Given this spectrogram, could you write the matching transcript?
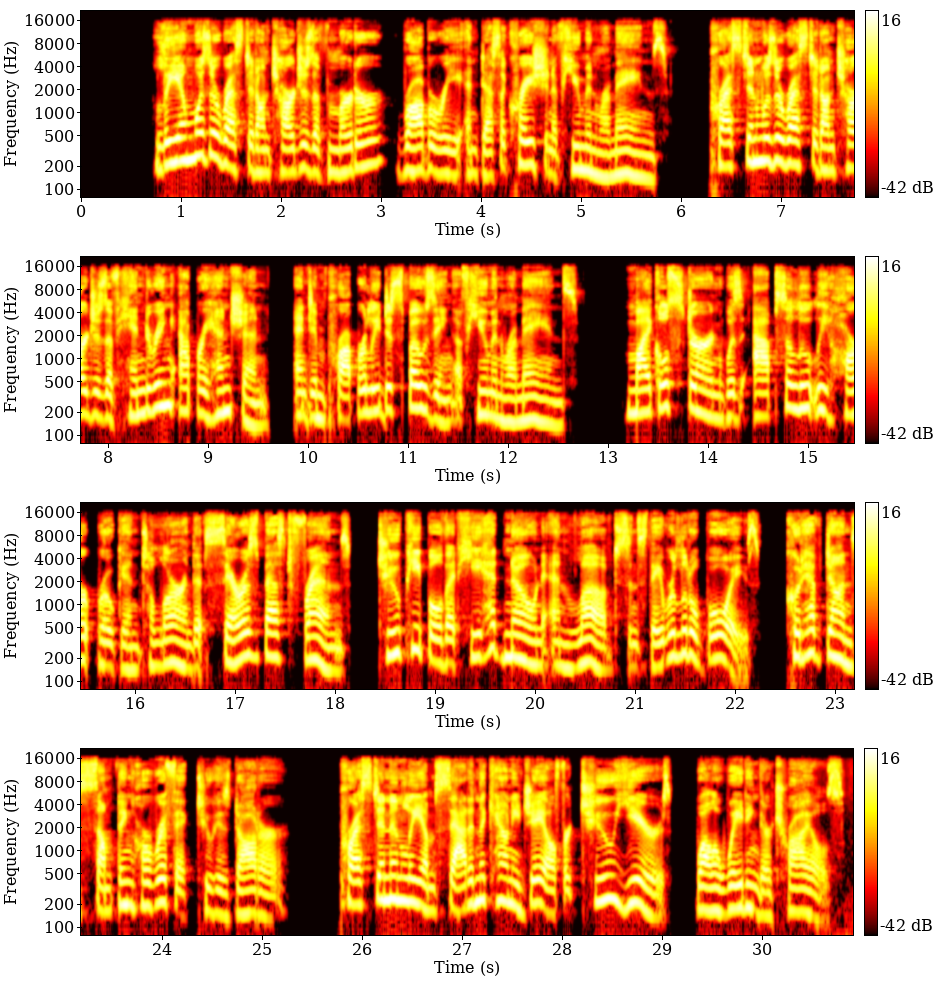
Liam was arrested on charges of murder, robbery, and desecration of human remains. Preston was arrested on charges of hindering apprehension and improperly disposing of human remains. Michael Stern was absolutely heartbroken to learn that Sarah's best friends Two people that he had known and loved since they were little boys could have done something horrific to his daughter. Preston and Liam sat in the county jail for two years while awaiting their trials.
